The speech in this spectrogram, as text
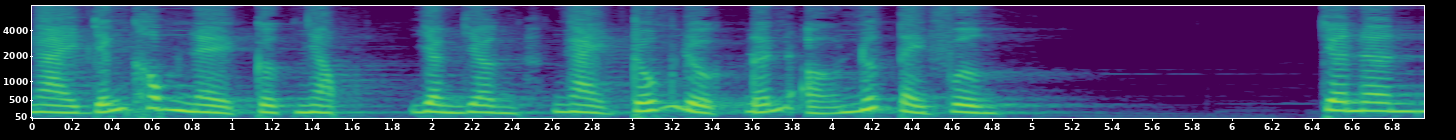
Ngài vẫn không nề cực nhọc dần dần Ngài trốn được đến ở nước Tây Phương. Cho nên,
